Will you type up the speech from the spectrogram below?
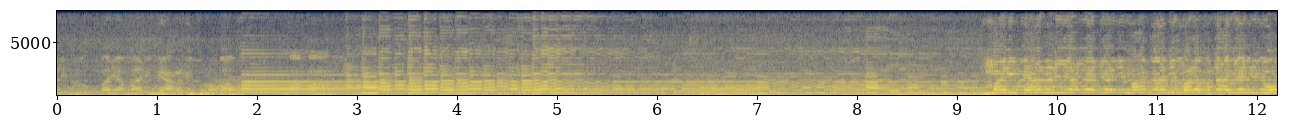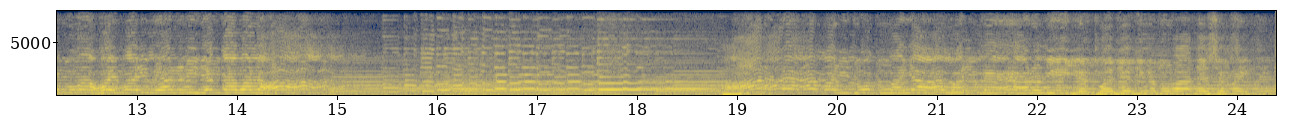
મારી ભૂખ મારી મારી મેળવી ભણો બા. મા મારી મેલડી આવે જેની માતાજી મને બધા જેની ડોકમાં હોય, મારી મેલડી જંગાવલ હાર. મારી જોગ માયા મારી મેલડી જેઠો જેની નમવા દે સમય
